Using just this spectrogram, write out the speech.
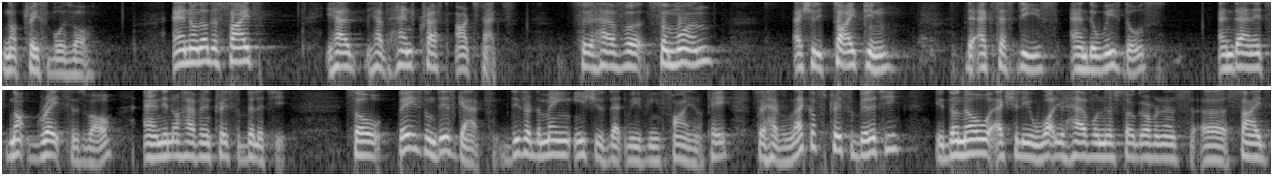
not traceable as well. And on the other side, you have, you have handcraft artifacts. So you have uh, someone actually typing the XSDs and the WSDLs, and then it's not great as well, and you don't have any traceability. So based on this gap, these are the main issues that we've been finding, okay? So you have lack of traceability, you don't know actually what you have on your store governance uh, side,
